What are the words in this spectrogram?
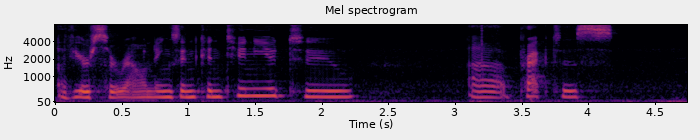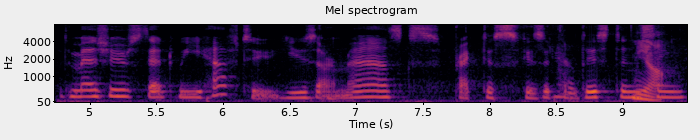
of your surroundings and continue to uh, practice the measures that we have to use our masks, practice physical distancing.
